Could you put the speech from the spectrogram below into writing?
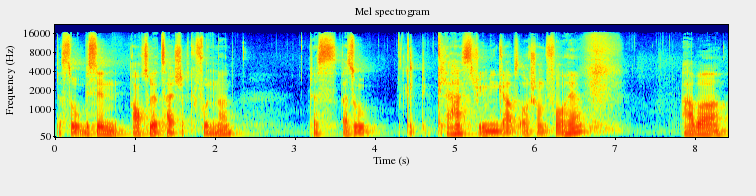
das so ein bisschen auch zu der Zeit stattgefunden hat. Das, also klar, Streaming gab es auch schon vorher, aber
